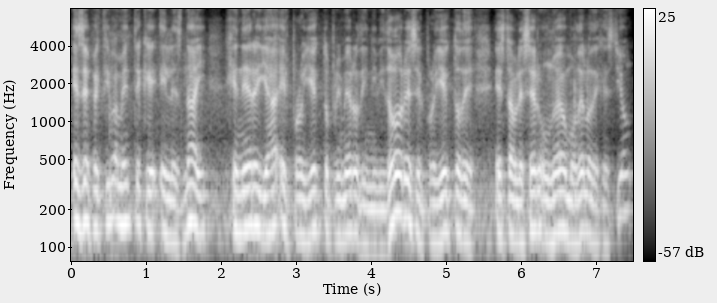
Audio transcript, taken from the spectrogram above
es efectivamente que el SNAI genere ya el proyecto primero de inhibidores, el proyecto de establecer un nuevo modelo de gestión.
